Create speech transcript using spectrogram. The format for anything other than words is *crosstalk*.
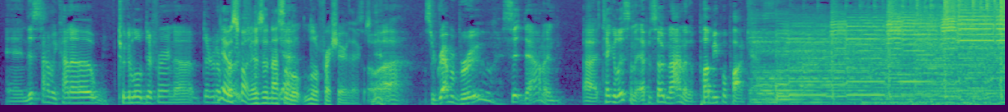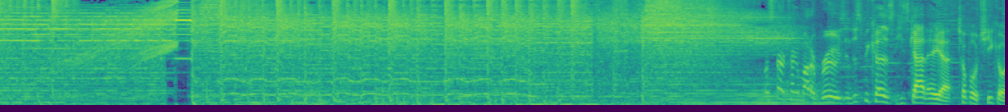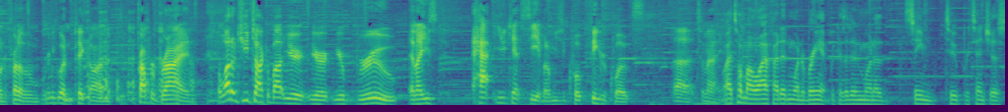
and this time we kind of took a little different, uh, different Yeah, it was fun. It was a nice Yeah. little little fresh air there. So, uh, so grab a brew, sit down, and uh, take a listen to episode nine of the Pub People Podcast. Talking about a bruise, and just because he's got a uh, Topo Chico in front of him, we're gonna go ahead and pick on *laughs* proper Brian. But why don't you talk about your your your brew? And I use ha- you can't see it, but I'm using quote finger quotes uh, tonight. Well, I told my wife I didn't want to bring it because I didn't want to seem too pretentious,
